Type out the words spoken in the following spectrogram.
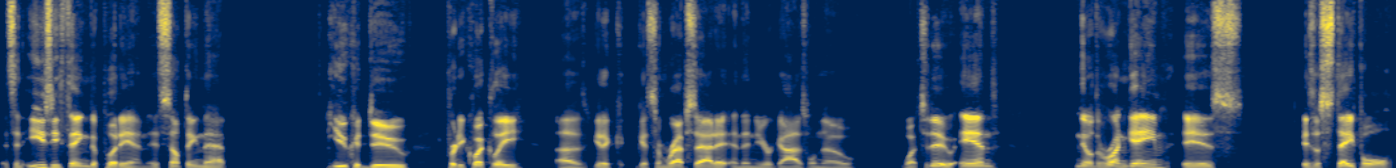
it's an easy thing to put in. It's something that you could do pretty quickly, uh, get a, get some reps at it, and then your guys will know what to do. And you know the run game is is a staple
